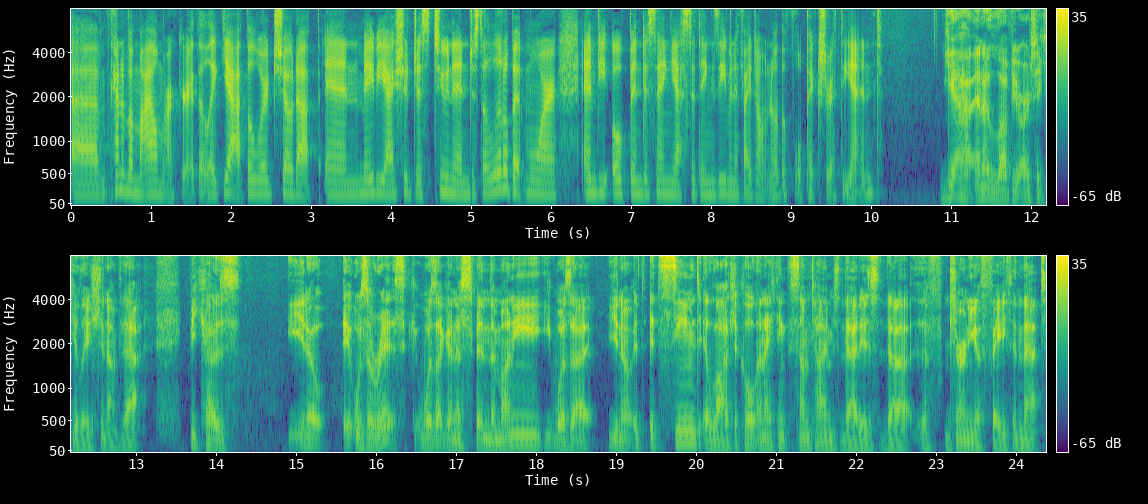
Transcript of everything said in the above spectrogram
um, kind of a mile marker that, like, yeah, the Lord showed up, and maybe I should just tune in just a little bit more and be open to saying yes to things, even if I don't know the full picture at the end. Yeah. And I love your articulation of that because, you know, it was a risk. Was I going to spend the money? Was I, you know, it, it seemed illogical. And I think sometimes that is the, the journey of faith, and that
